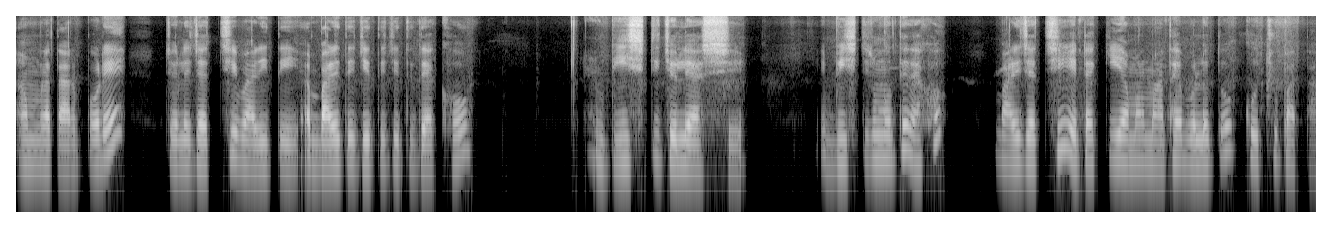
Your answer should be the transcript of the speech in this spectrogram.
আমরা তারপরে চলে যাচ্ছি বাড়িতে। আর বাড়িতে যেতে যেতে দেখো, বৃষ্টি চলে আসছে। বৃষ্টির মধ্যে দেখো, বাড়ি যাচ্ছি। এটা কি আমার মাথায় বলো তো? কচু পাতা।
